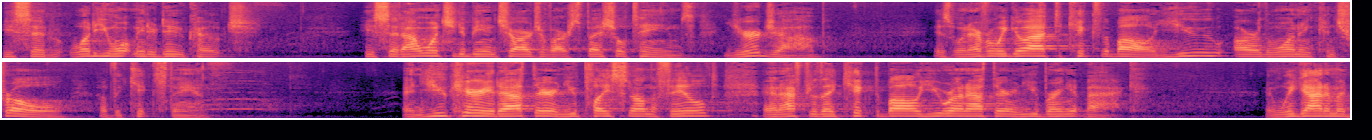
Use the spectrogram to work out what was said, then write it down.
He said, What do you want me to do, coach? He said, I want you to be in charge of our special teams. Your job is whenever we go out to kick the ball, you are the one in control of the kickstand. And you carry it out there and you place it on the field. And after they kick the ball, you run out there and you bring it back. And we got him a,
